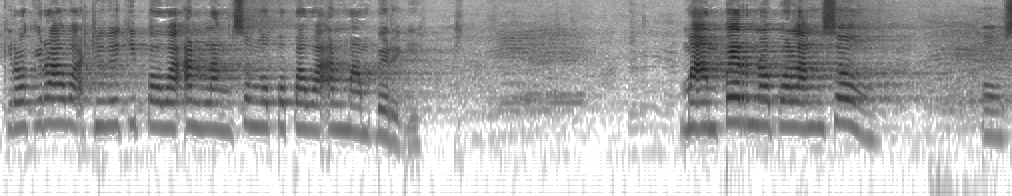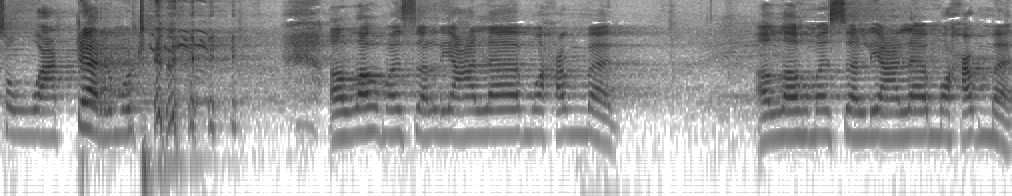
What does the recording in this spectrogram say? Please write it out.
Kira-kira awak dhewe iki pawaan langsung apa pawaan mampir iki? Mampir napa langsung? Oh, sewadar modele. Allahumma sholli ala Muhammad. Allahumma sholli ala Muhammad.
